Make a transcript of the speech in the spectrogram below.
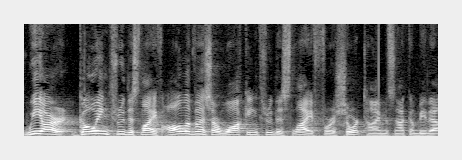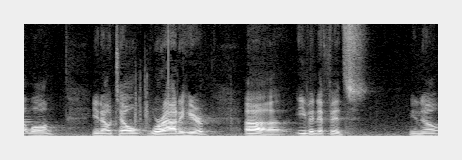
We are going through this life. All of us are walking through this life for a short time. It's not going to be that long, you know, till we're out of here. Uh, even if it's, you know,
